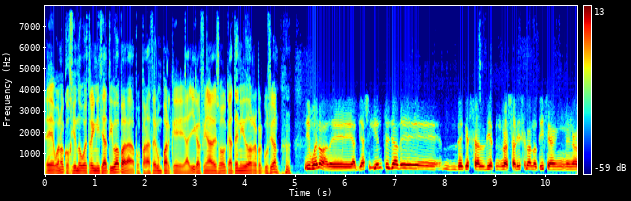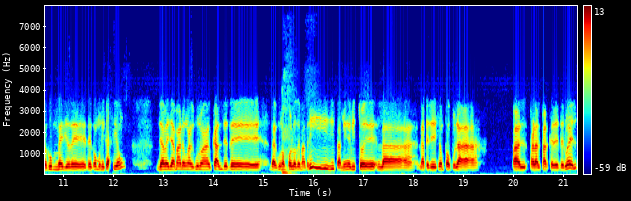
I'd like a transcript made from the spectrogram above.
eh, bueno, cogiendo vuestra iniciativa para pues para hacer un parque allí, que al final eso que ha tenido repercusión. Y bueno, de- al día siguiente ya de, de que sali- nos saliese la noticia en, en algún medio de, de comunicación, ya me llamaron algunos alcaldes de, de algunos pueblos de Madrid y también he visto eh, la, la petición popular para el, para el parque de Teruel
